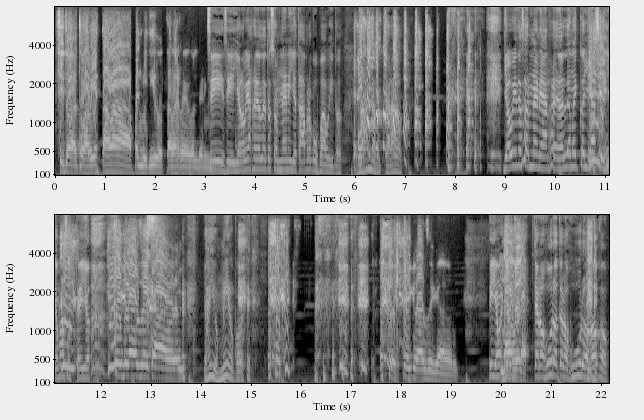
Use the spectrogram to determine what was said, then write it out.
Sí, todavía estaba permitido estar alrededor de niños. Sí, sí, yo lo vi alrededor de todos esos nenes y yo estaba preocupado y todo. anda, por carajo. yo vi a esos nenes alrededor de Michael Jackson y yo me asusté. Yo, ¡Qué clase, cabrón! ay, Dios mío, pobre. ¡Qué clase, cabrón! Te lo juro, te lo juro, loco.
